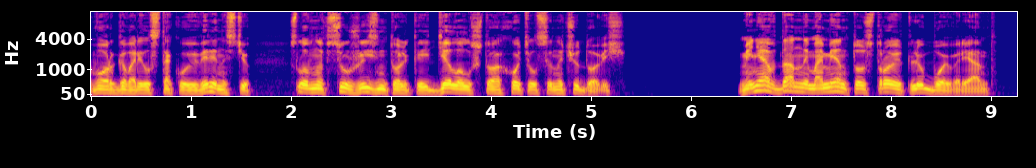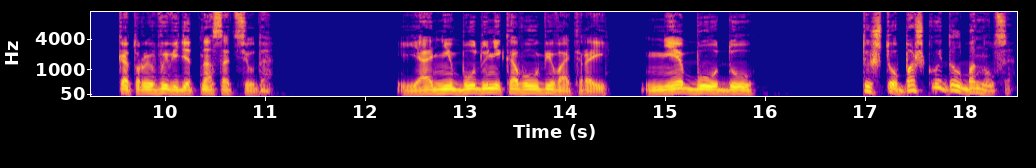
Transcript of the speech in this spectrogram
Вор говорил с такой уверенностью, словно всю жизнь только и делал, что охотился на чудовищ. Меня в данный момент устроит любой вариант, который выведет нас отсюда. Я не буду никого убивать, Рэй. Не буду. Ты что, башкой долбанулся?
